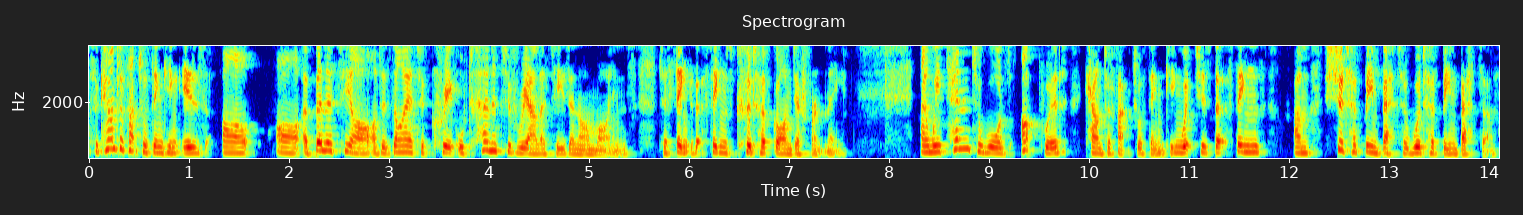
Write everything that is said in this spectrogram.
so counterfactual thinking is our our ability, our, our, desire to create alternative realities in our minds, to think that things could have gone differently. And we tend towards upward counterfactual thinking, which is that things um, should have been better, would have been better.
